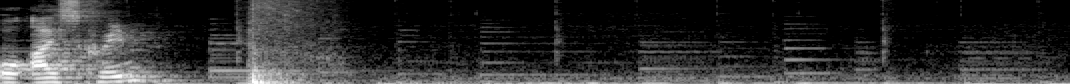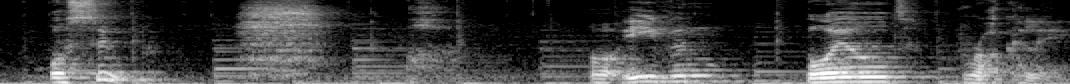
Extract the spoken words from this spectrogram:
or ice cream or soup or even boiled broccoli.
